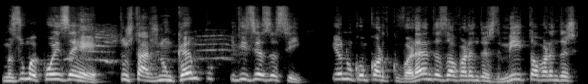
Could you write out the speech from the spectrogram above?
Mas uma coisa é, tu estás num campo e dizes assim, eu não concordo com varandas, ou varandas de mito, ou varandas.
